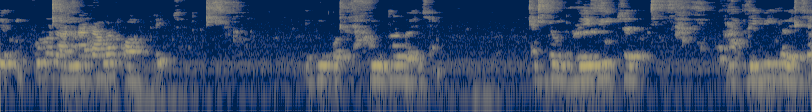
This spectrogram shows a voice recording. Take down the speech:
দেখুন, পুরো রান্নাটা আমার কমপ্লিট দেখুন কত সুন্দর হয়েছে। একদম গ্রেভি গ্রেভি হয়েছে।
